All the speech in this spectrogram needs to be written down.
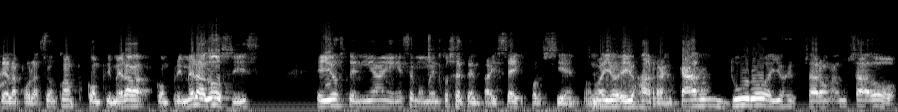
de la población con, con primera, con primera dosis, ellos tenían en ese momento 76%. ¿no? Ellos, ellos arrancaron duro, ellos usaron, han usado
